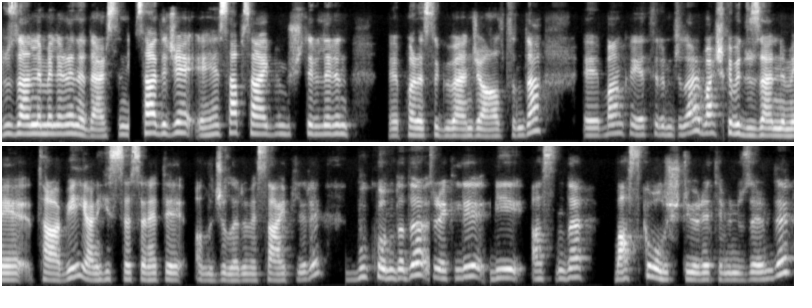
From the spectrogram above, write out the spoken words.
düzenlemelere ne dersin? Sadece e, hesap sahibi müşterilerin e, parası güvence altında. Banka yatırımcılar başka bir düzenlemeye tabi yani hisse senedi alıcıları ve sahipleri. Bu konuda da sürekli bir aslında baskı oluştu yönetimin üzerinde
